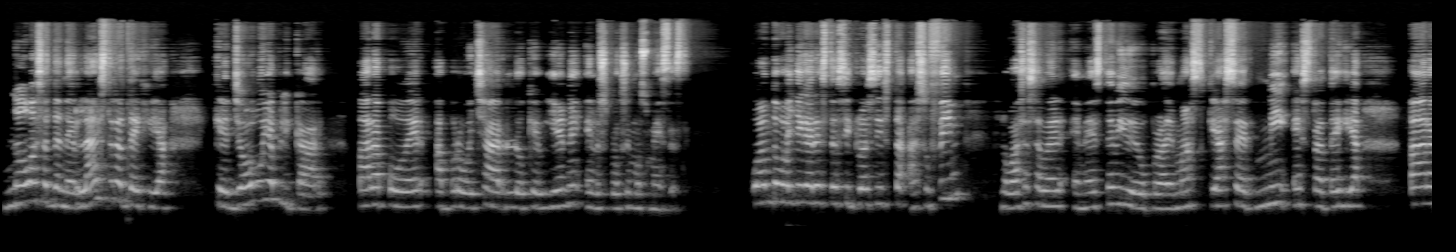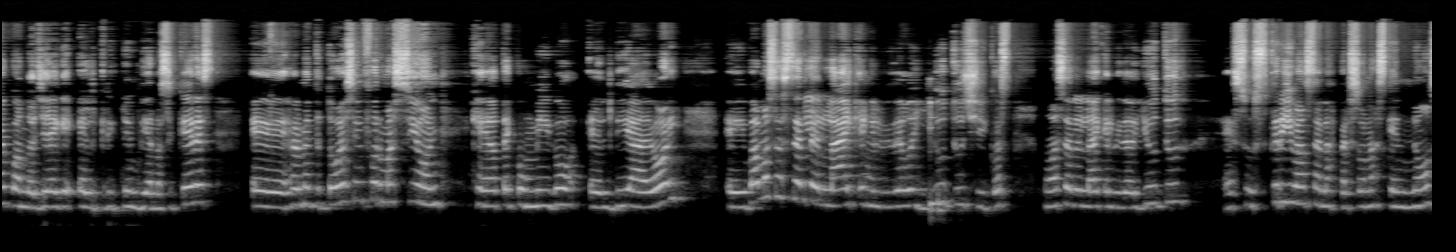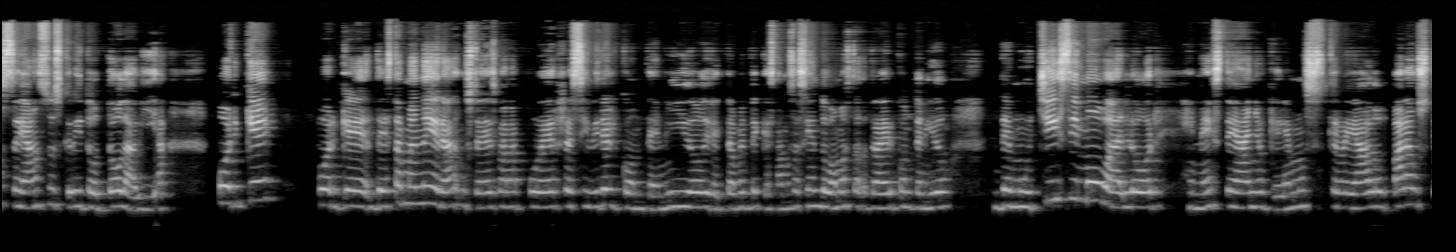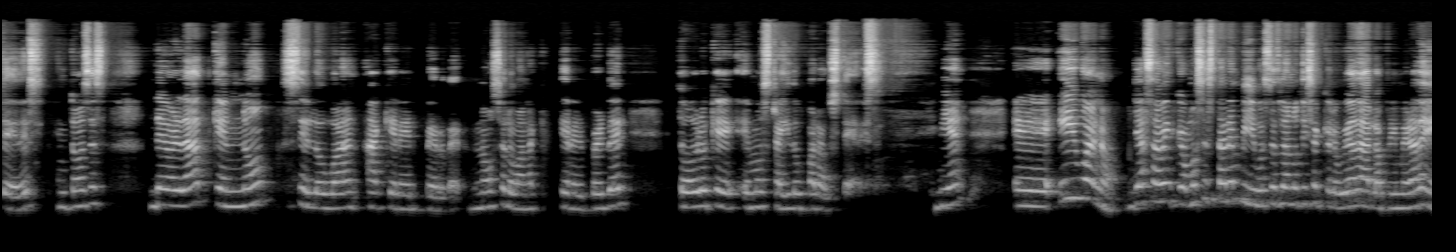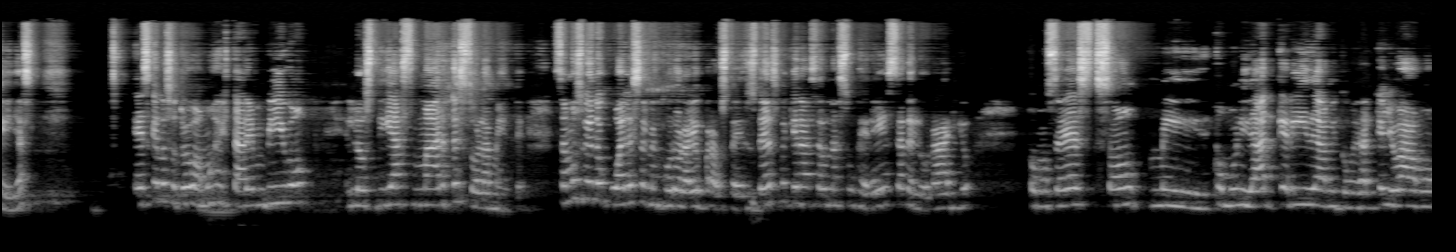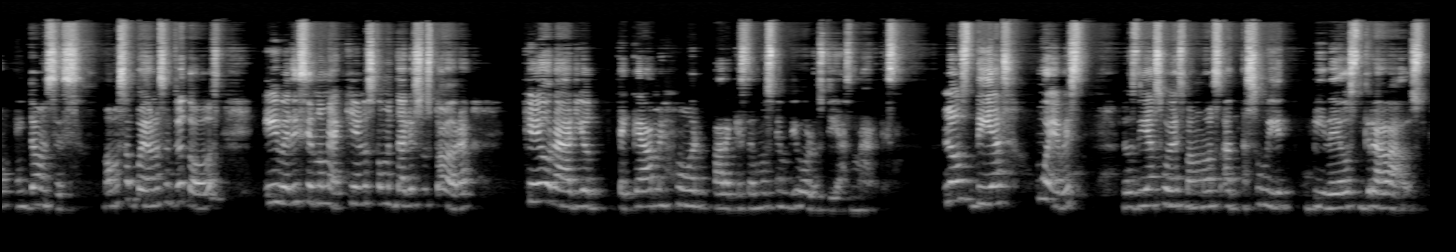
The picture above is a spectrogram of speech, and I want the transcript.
no vas a tener la estrategia que yo voy a aplicar para poder aprovechar lo que viene en los próximos meses. ¿Cuándo va a llegar este ciclo alcista a su fin? Lo vas a saber en este video, pero además qué hacer mi estrategia para cuando llegue el cripto invierno. Si quieres eh, realmente toda esa información quédate conmigo el día de hoy. Eh, vamos a hacerle like en el video de YouTube, chicos. Vamos a hacerle like al video de YouTube. Eh, suscríbanse a las personas que no se han suscrito todavía. ¿Por qué? Porque de esta manera ustedes van a poder recibir el contenido directamente que estamos haciendo. Vamos a traer contenido de muchísimo valor en este año que hemos creado para ustedes. Entonces, de verdad que no se lo van a querer perder, no se lo van a querer perder todo lo que hemos traído para ustedes. Bien, eh, y bueno, ya saben que vamos a estar en vivo, esta es la noticia que le voy a dar, la primera de ellas, es que nosotros vamos a estar en vivo los días martes solamente. Estamos viendo cuál es el mejor horario para ustedes. Ustedes me quieren hacer una sugerencia del horario, como ustedes son mi comunidad querida, mi comunidad que yo amo, entonces vamos a apoyarnos entre todos y ve diciéndome aquí en los comentarios justo ahora qué horario te queda mejor para que estemos en vivo los días martes. Los días jueves, los días jueves vamos a subir videos grabados.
